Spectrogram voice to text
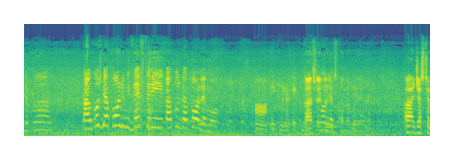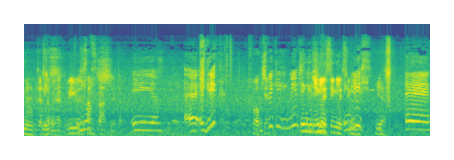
λοιπόν, Παγκόσμια πόλεμη, δεύτερη παγκόσμια πόλεμο. हाँ एक मिनट एक ट्रांसलेटर यूज़ करना पड़ेगा just a minute just a minute we use some translator a Greek okay speak English English English English yes a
